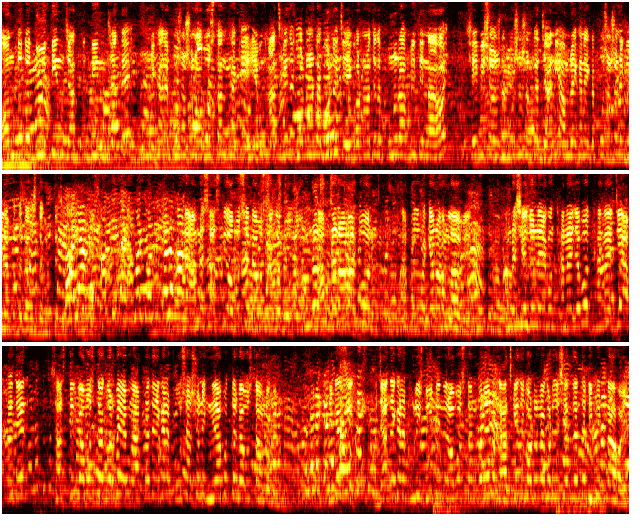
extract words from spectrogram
অন্তত দুই তিন দিন যাতে এখানে প্রশাসন অবস্থান থাকে এবং আজকে যে ঘটনাটা ঘটেছে এই ঘটনা যাতে পুনরাবৃত্তি না হয় সেই বিষয়টা প্রশাসনকে জানিয়ে আমরা এখানে একটা প্রশাসনিক নিরাপত্তা ব্যবস্থা করতে চাই। না আমরা শাস্তি অবশ্যই ব্যবস্থা করব। আপনারা আমার বোন আপনাদের কেন হামলা হবে? আমরা সেই জন্য এখন থানায় যাব। থানায় যে আপনাদের শাস্তির ব্যবস্থা করবে এবং আপনাদের এখানে প্রশাসনিক নিরাপত্তার ব্যবস্থা আমরা করব। ঠিক আছে? যাতে এখানে পুলিশ দুই তিন দিন অবস্থান করে এবং আজকে যে ঘটনা ঘটেছে সেটা যাতে রিপিট না হয়।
